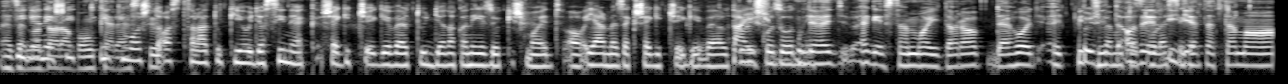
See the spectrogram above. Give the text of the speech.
ezen Igen, a darabon és itt, keresztül. Itt most azt találtuk ki, hogy a színek segítségével tudjanak a nézők is majd a jelmezek segítségével tájékozódni. Ugye egy egészen mai darab, de hogy egy picit azért lesz, így igen. értettem a,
